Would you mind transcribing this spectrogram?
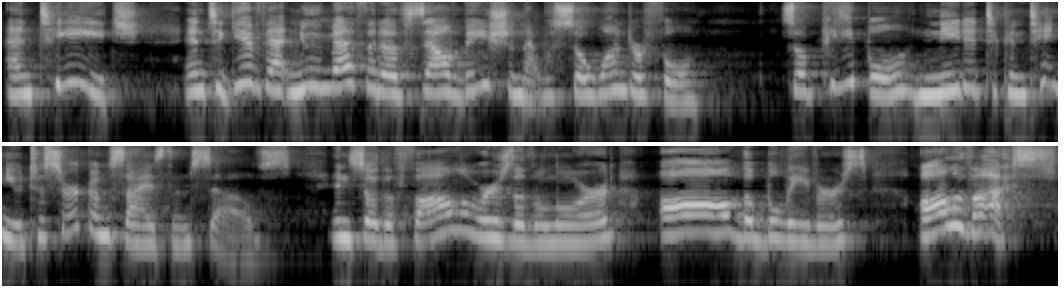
and teach and to give that new method of salvation that was so wonderful. So people needed to continue to circumcise themselves. And so the followers of the Lord, all the believers, all of us,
